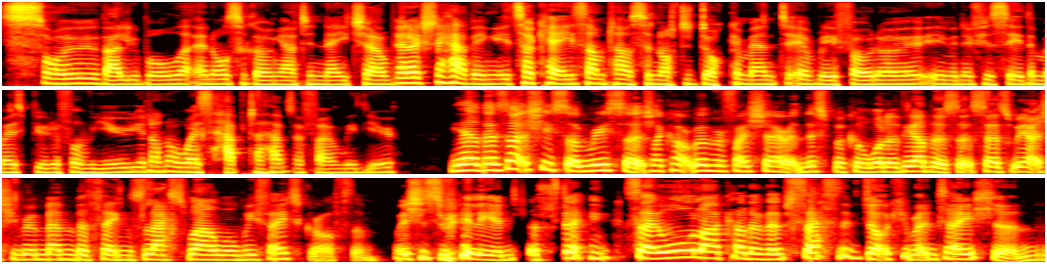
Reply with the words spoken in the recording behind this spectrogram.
so valuable and also going out in nature and actually having it's okay sometimes to not to document every photo, even if you see the most beautiful view. You don't always have to have the phone with you. Yeah, there's actually some research. I can't remember if I share it in this book or one of the others that says we actually remember things less well when we photograph them, which is really interesting. So, all our kind of obsessive documentation,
